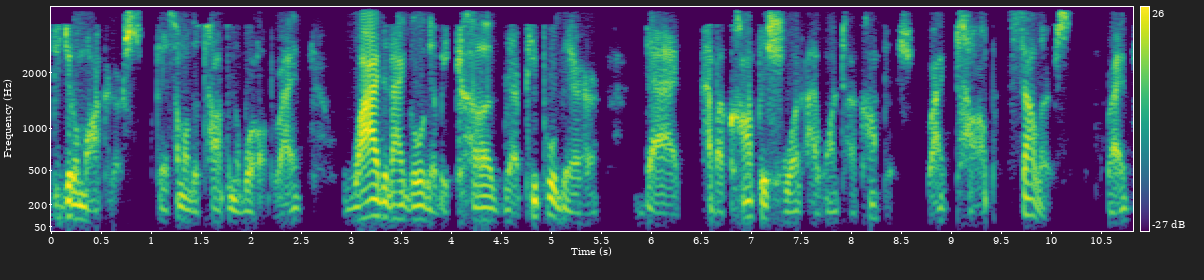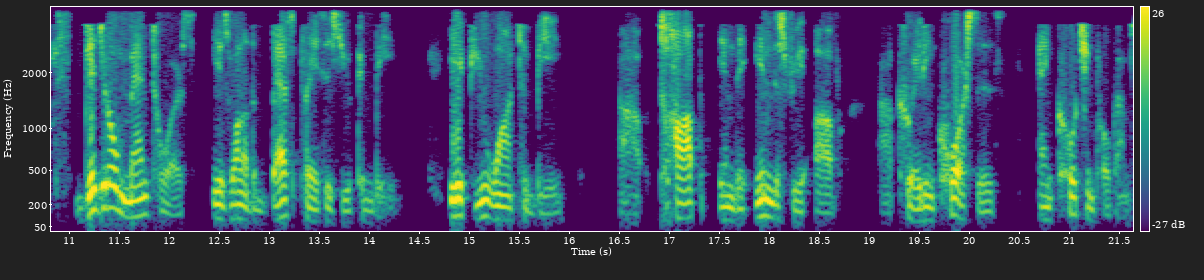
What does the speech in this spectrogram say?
digital marketers, okay, some of the top in the world, right? Why did I go there? Because there are people there that have accomplished what I want to accomplish, right? Top sellers, right? Digital mentors is one of the best places you can be if you want to be uh, top in the industry of uh, creating courses and coaching programs.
